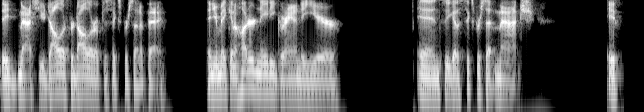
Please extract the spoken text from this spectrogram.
they match you dollar for dollar up to 6% of pay. And you're making 180 grand a year. And so you got a 6% match. If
